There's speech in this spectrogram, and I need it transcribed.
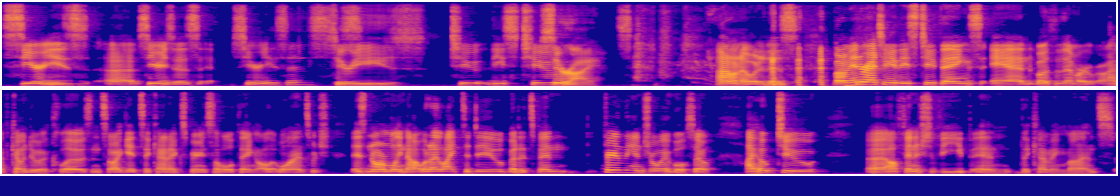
series, uh, series is series two these two Sirai. I don't know what it is, but I'm interacting with these two things, and both of them are have come to a close, and so I get to kind of experience the whole thing all at once, which is normally not what I like to do, but it's been fairly enjoyable. So I hope to Uh, I'll finish Veep in the coming months.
